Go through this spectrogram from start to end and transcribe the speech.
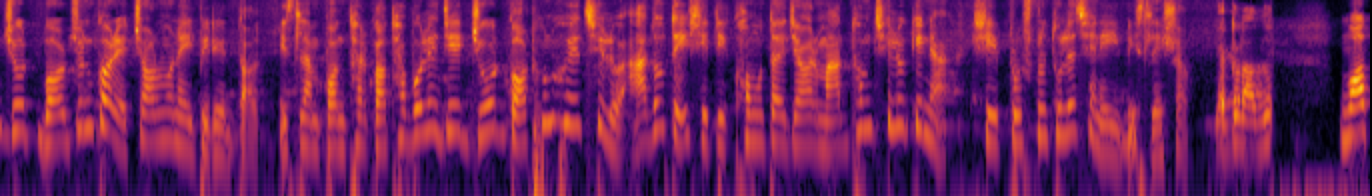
জোট বর্জন করে চরমনাই পীরের দল। ইসলাম পন্থার কথা বলে যে জোট গঠন হয়েছিল আদতে সেটি ক্ষমতায় যাওয়ার মাধ্যম ছিল কিনা সেই প্রশ্ন তুলেছেন এই বিশ্লেষক। একটা রাজনৈতিক মত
